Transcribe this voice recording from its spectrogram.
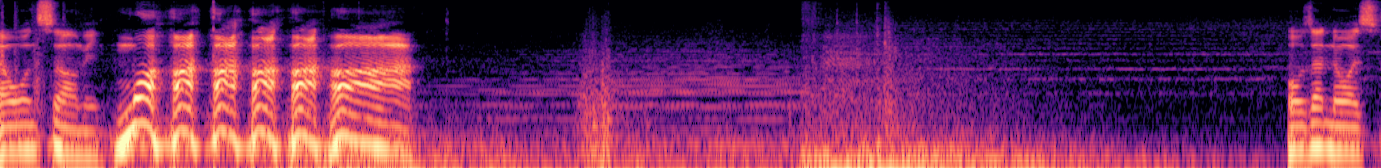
No one saw me. Mwah ha ha ha ha ha! What was that noise?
